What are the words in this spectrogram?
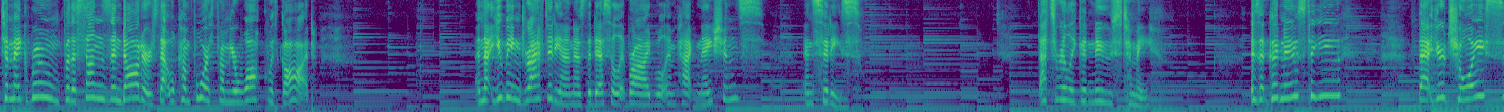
to make room for the sons and daughters that will come forth from your walk with God. And that you being drafted in as the desolate bride will impact nations and cities. That's really good news to me. Is it good news to you? That your choice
